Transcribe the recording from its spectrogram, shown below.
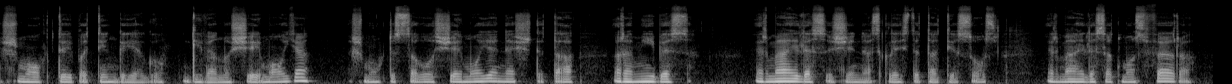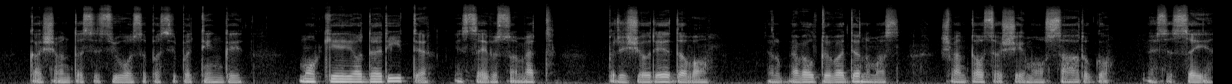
išmokti ypatingai, jeigu gyvenu šeimoje, išmokti savo šeimoje nešti tą ramybės ir meilės žinią, skleisti tą tiesos ir meilės atmosferą, ką šventasis Juozapas ypatingai mokėjo daryti. Jisai visuomet prižiūrėdavo ir neveltui vadinamas šventosios šeimos sargu, nes jisai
